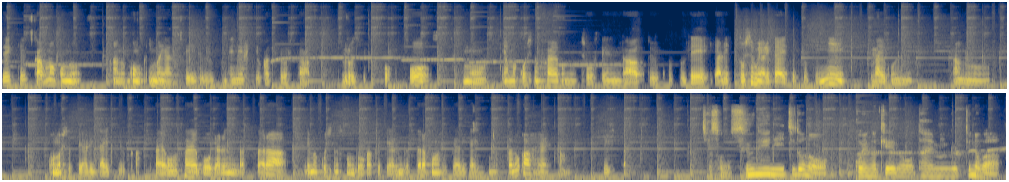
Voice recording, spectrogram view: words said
で結果、まあ、このあの今今やっている NFT を活用したプロジェクトをもう山越しの最後の挑戦だということでやりどうしてもやりたいって時にうん最後に、あのこの人とやりたいっていうか最後の最後をやるんだったら山越しの存亡をかけてやるんだったらこの人とやりたいと思ったのが林さんでした。じゃあその数年に一度の声掛けのタイミングっていうのが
